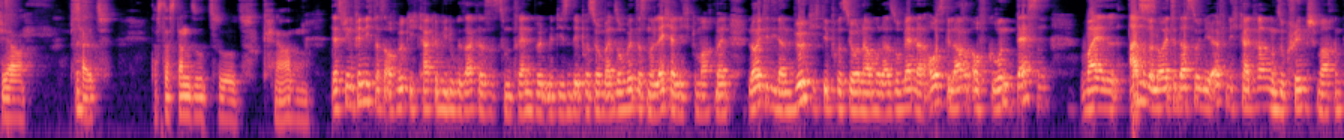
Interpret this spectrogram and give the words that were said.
ja, ist halt, dass das dann so zu, keine Ahnung. Deswegen finde ich das auch wirklich kacke, wie du gesagt hast, dass es zum Trend wird mit diesen Depressionen, weil so wird das nur lächerlich gemacht, weil Leute, die dann wirklich Depressionen haben oder so, werden dann ausgelacht aufgrund dessen, weil das andere Leute das so in die Öffentlichkeit tragen und so cringe machen.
